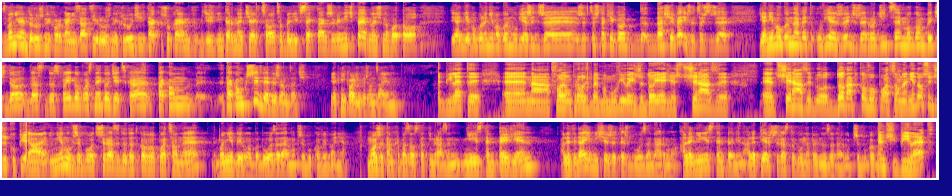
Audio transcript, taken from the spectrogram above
Dzwoniłem do różnych organizacji, różnych ludzi, tak szukałem gdzieś w internecie, co, co byli w sektach, żeby mieć pewność, no bo to ja nie, w ogóle nie mogłem uwierzyć, że, że w coś takiego da się wejść, że coś, że ja nie mogłem nawet uwierzyć, że rodzice mogą być do, do swojego własnego dziecka taką, taką krzywdę wyrządzać, jak Nikoli wyrządzają. Bilety e, na twoją prośbę, bo mówiłeś, że dojedziesz trzy razy. E, Trzy razy było dodatkowo płacone. Nie dosyć, że kupiłem A, i nie mów, że było trzy razy dodatkowo opłacone, bo nie było, bo było za darmo przebukowywania. Może tam chyba za ostatnim razem, nie jestem pewien, ale wydaje mi się, że też było za darmo, ale nie jestem pewien, ale pierwszy raz to był na pewno za darmo przebukowywanie. ci bilet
